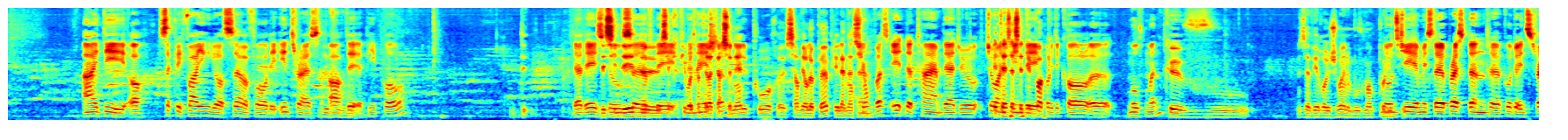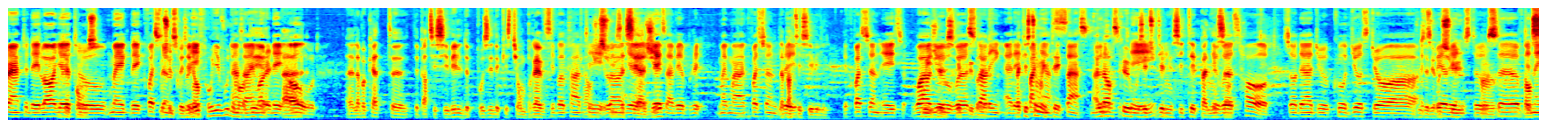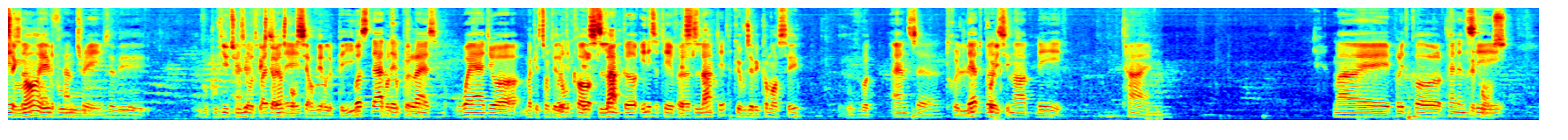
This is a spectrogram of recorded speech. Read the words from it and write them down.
idea of sacrificing yourself for the interest of the people? Dé- That is to Décider serve de the, sacrifier votre intérêt personnel pour euh, servir le peuple et la nation, And was it the time that you joined Était-ce à cette the époque political uh, movement? que vous avez rejoint le mouvement politique. Mr. President, uh, could you instruct the lawyer to make the questions Monsieur le Président, pourriez-vous demander à, à l'avocate euh, des partis civils de poser des questions brèves Civil je suis assez âgé. yes, La partie civile. The question is, while Oui, je you were plus bref. studying at La question était, Alors que vous étudiez à l'université you were Panyasas, taught so that you could use your vous avez reçu experience to un serve the nation enseignement et vous, country. vous avez vous pouviez utiliser votre expérience pour servir le pays Was the votre peuple. class where your Ma question était donc, est-ce là, uh, est-ce là que vous avez commencé votre Answer. lutte That was politique not the time. My political tendency Réponse.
